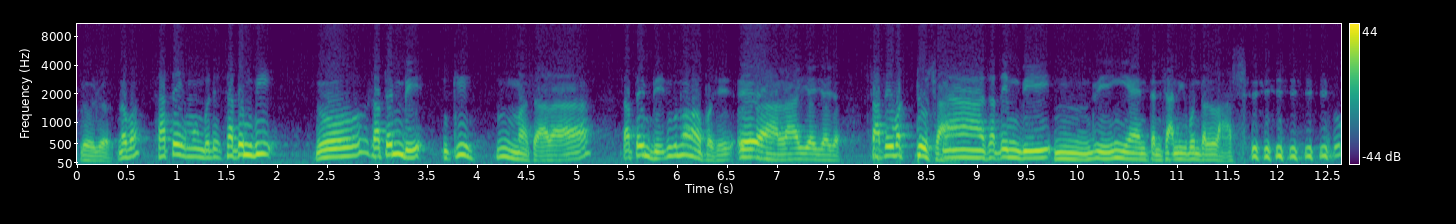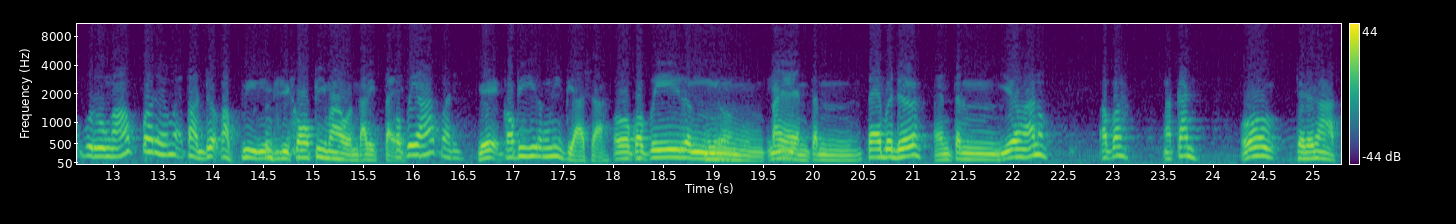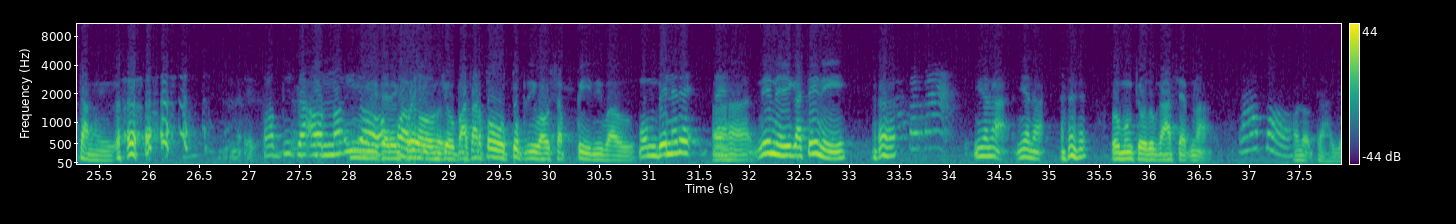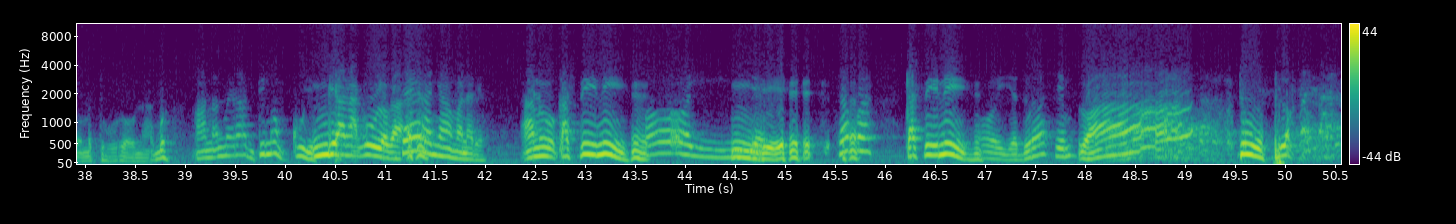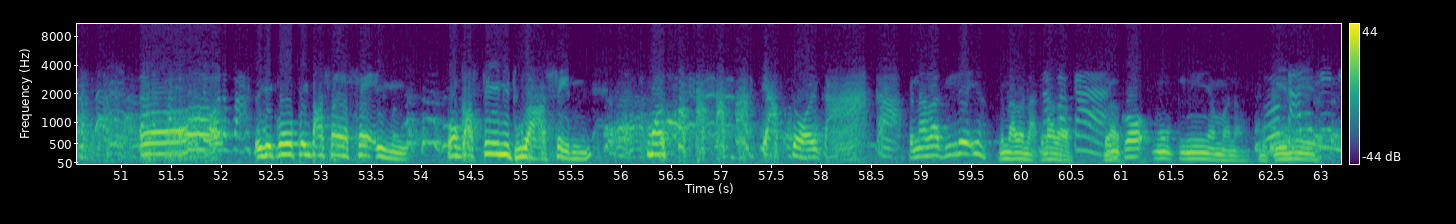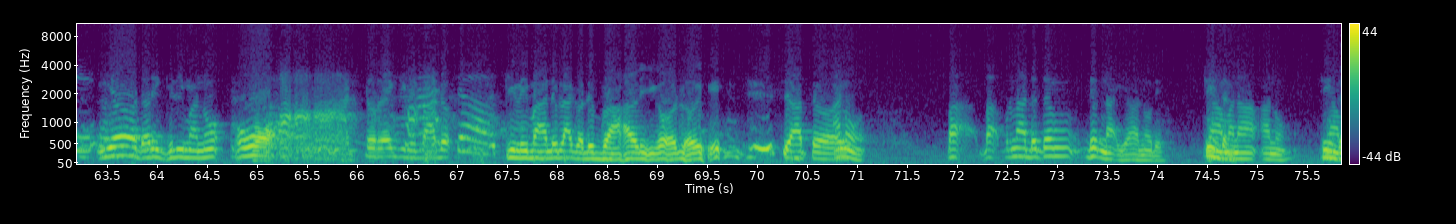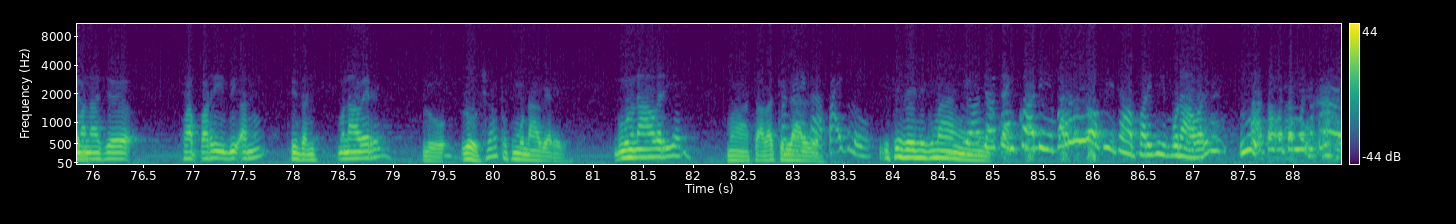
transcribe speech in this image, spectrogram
Lho, lho. Napa? Sate mong beda. Sate mbi. Lho, sate mbik. Iki. Hmm, masalah. Sate mbik niku napa sih? Eh, alah iya iya iya. Sate wedhus ah. Nah, sate mbi. Hmm, wingi enten sakniki pun telas. Iku burung apa ya mek tanduk kabeh. Iki kopi mawon kali teh. Kopi apa nih? Nggih, kopi ireng nih biasa. Oh, kopi ireng. Hmm, teh enten. Teh beda. Enten. Iya anu. Apa? Ngakan. Oh, dari ngadang iki. Tapi gak ono iya. Apa wae? blonjo, pasar tutup nih wau sepi nih wau. Ngombe Rek. teh. Ah, Ini kasih ini. Iya nak, iya nak. Ngomong dorong kasep nak. Ono daya Madura nak. Wah, anan merah di nogu ya. Enggak anakku lho kak. Saya nyaman ada. Anu Kastini. Oh iya. Nggih. Siapa? Kastini. Oh iya Durasim. Wah. Dublek. Oh. Iki kuping tak sesek iki. Wong Kastini durasin. Mas. Ya coy kakak. Kenal lagi ya. Kenal nak, kenal. Siapa, Kak? Engkok mungkini yang mana? Mungkini. Iya dari Gilimano. Oh, atur e Gilimanu. Gilimanu lagi di Bali ngono iki. Siato. Anu, Pak, Pak pernah datang dek nak ya anu deh. Sinten? Namana anu, Sinten? namana se Sapari bi anu, sinten? Menawer. Lho, lho siapa semunawer iki? Menawer ya. Masalah jelal. ya. Bapak iki lho. Sing rene iki mang. Ya sing kok di perlu bi Sapari bi Menawer. Lu atau ketemu sekali.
